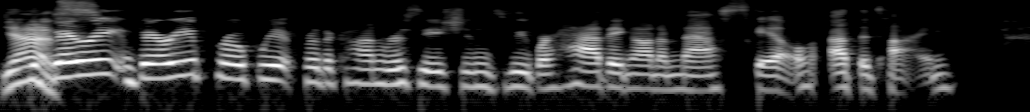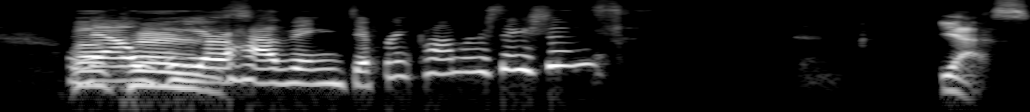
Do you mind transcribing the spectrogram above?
Yes. very, very appropriate for the conversations we were having on a mass scale at the time. Well, now we are having different conversations. yes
